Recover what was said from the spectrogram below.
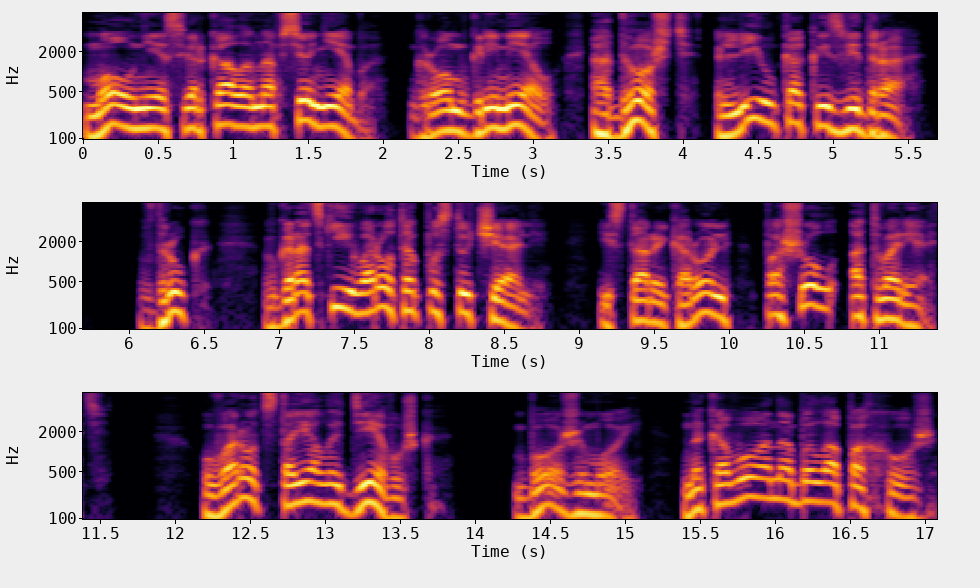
Молния сверкала на все небо. Гром гремел, а дождь лил, как из ведра. Вдруг в городские ворота постучали, и старый король пошел отворять. У ворот стояла девушка. Боже мой, на кого она была похожа?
